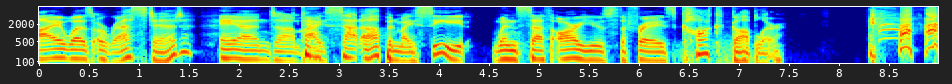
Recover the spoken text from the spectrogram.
I was arrested and um Okay. I sat up in my seat when Seth R used the phrase cock gobbler.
